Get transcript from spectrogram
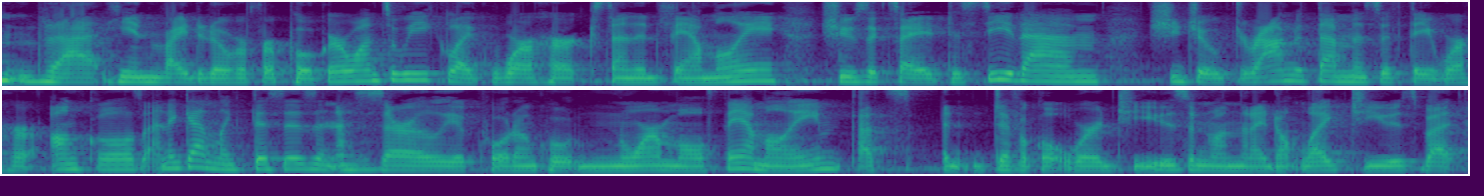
that he invited over for poker once a week, like were her extended family. She was excited to see them. She joked around with them as if they were her uncles. And again, like this isn't necessarily a quote unquote normal family. That's a difficult word to use and one that I don't like to use, but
